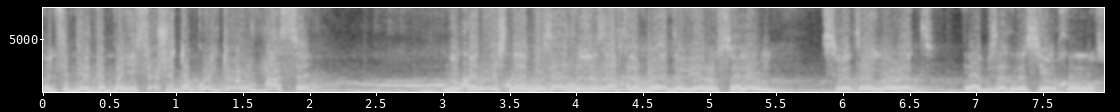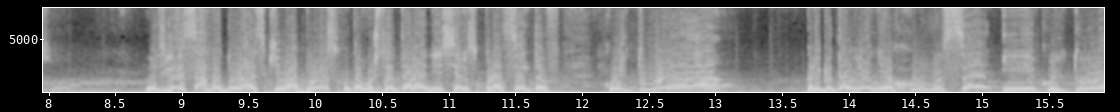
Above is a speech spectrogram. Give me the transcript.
Но теперь ты понесешь эту культуру в массы? Ну, конечно, обязательно. Завтра поеду в Иерусалим, святой город, и обязательно съем хумус. Ну, теперь самый дурацкий вопрос, потому что это ради 70%. Культура приготовления хумуса и культура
